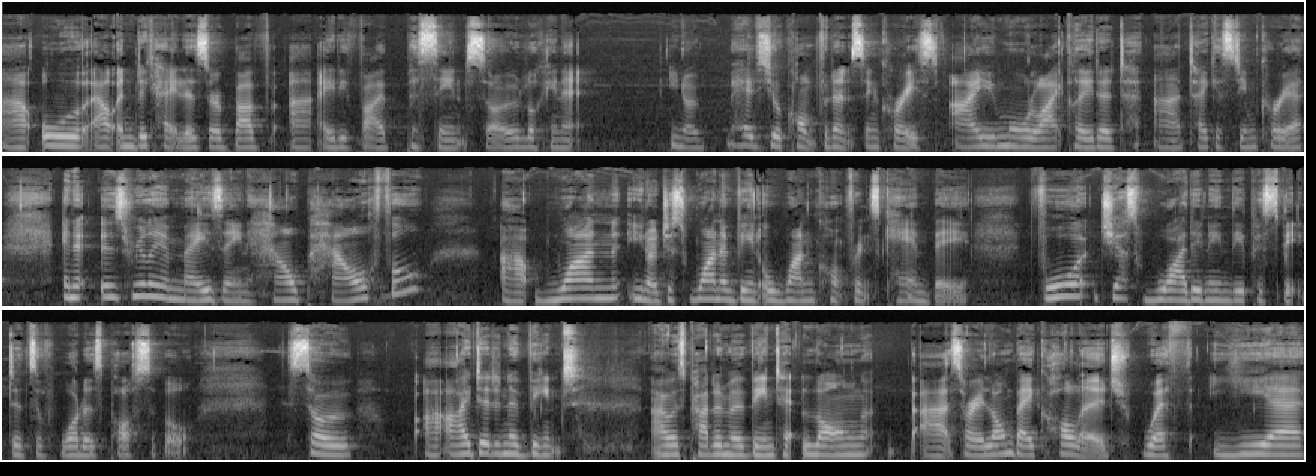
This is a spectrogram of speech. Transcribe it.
uh, all our indicators are above uh, 85%. So looking at you know, has your confidence increased? Are you more likely to t- uh, take a STEM career? And it is really amazing how powerful uh, one, you know, just one event or one conference can be for just widening their perspectives of what is possible. So uh, I did an event. I was part of an event at Long, uh, sorry, Long Bay College with year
